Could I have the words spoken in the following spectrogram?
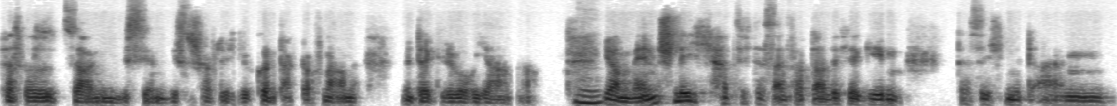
Das war sozusagen ein bisschen wissenschaftliche Kontaktaufnahme mit der Gregorianer. Mhm. Ja, menschlich hat sich das einfach dadurch ergeben, dass ich mit einem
